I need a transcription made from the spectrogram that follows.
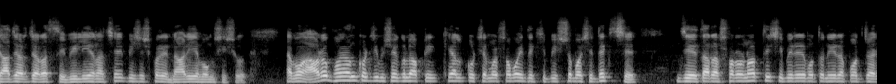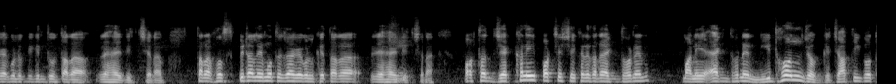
গাজার যারা সিভিলিয়ান আছে বিশেষ করে নারী এবং শিশু। এবং আরও ভয়ঙ্কর যে বিষয়গুলো আপনি খেয়াল করছেন আমরা সবাই দেখছি বিশ্ববাসী দেখছে যে তারা শরণার্থী শিবিরের মতো নিরাপদ জায়গাগুলোকে কিন্তু তারা রেহাই দিচ্ছে না। তারা হসপিটালের মতো জায়গাগুলোকে তারা রেহাই দিচ্ছে না। অর্থাৎ যেখানেই পড়ছে সেখানে তারা এক ধরনের মানে এক ধরনের নিধন যজ্ঞে জাতিগত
